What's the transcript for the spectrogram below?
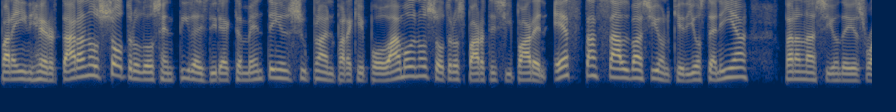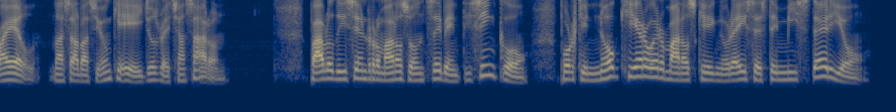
para injertar a nosotros los gentiles directamente en su plan, para que podamos nosotros participar en esta salvación que Dios tenía para la nación de Israel, la salvación que ellos rechazaron. Pablo dice en Romanos 11, 25, porque no quiero, hermanos, que ignoréis este misterio,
